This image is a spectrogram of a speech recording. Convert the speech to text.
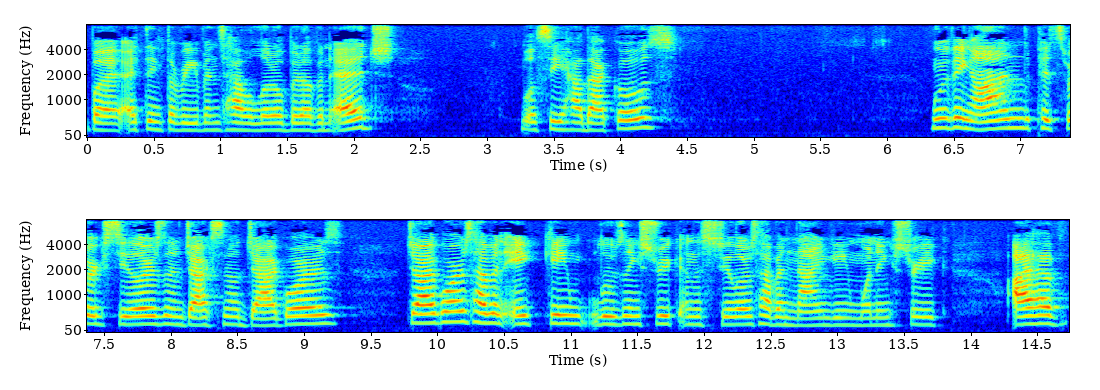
but I think the Ravens have a little bit of an edge. We'll see how that goes. Moving on, the Pittsburgh Steelers and the Jacksonville Jaguars. Jaguars have an eight game losing streak and the Steelers have a nine game winning streak. I have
